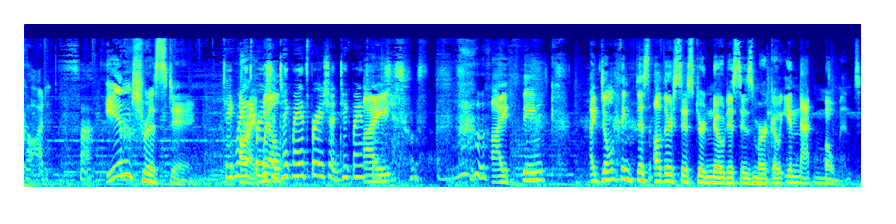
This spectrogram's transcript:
God. Fuck. Interesting. Take my All right, inspiration. well, take my inspiration. Take my I- inspiration. I think I don't think this other sister notices Mirko in that moment.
